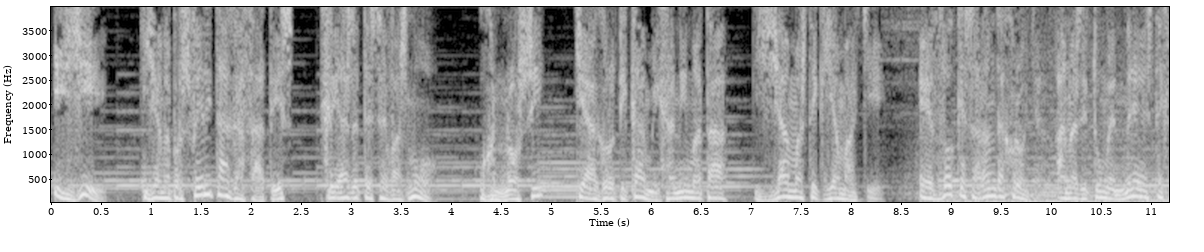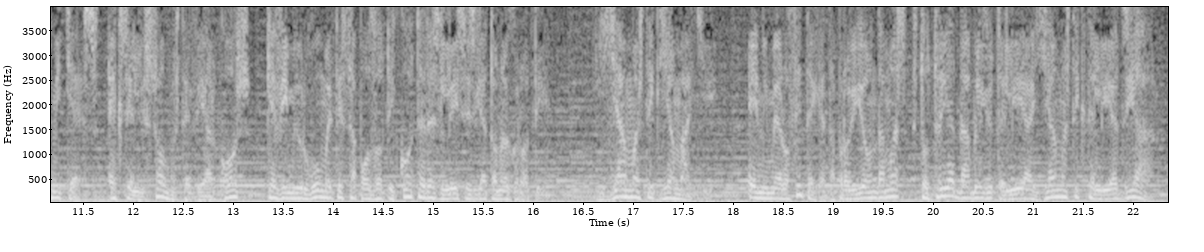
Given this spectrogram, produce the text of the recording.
Η γη για να προσφέρει τα αγαθά της χρειάζεται σεβασμό, γνώση και αγροτικά μηχανήματα Γιάμαστικ Γιαμάκι. Εδώ και 40 χρόνια αναζητούμε νέες τεχνικές, εξελισσόμαστε διαρκώς και δημιουργούμε τις αποδοτικότερες λύσεις για τον αγρότη. Γιάμαστικ Γιαμάκι. Ενημερωθείτε για τα προϊόντα μας στο www.yamastik.gr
